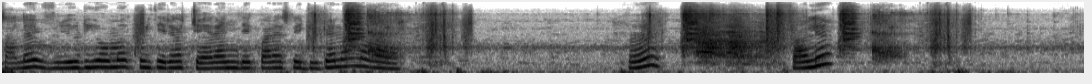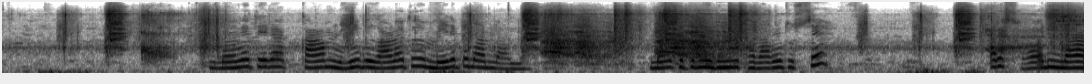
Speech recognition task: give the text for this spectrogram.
साले वीडियो में कोई तेरा चेहरा नहीं देख पा रहा है इसलिए जूते ना लगाया। हैं? साले? मैंने तेरा काम नहीं बिगाड़ा तो मेरे पे नाम डाल दिया मैं कितनी दूर खड़ा हूँ तुझसे? अरे सॉरी ना।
